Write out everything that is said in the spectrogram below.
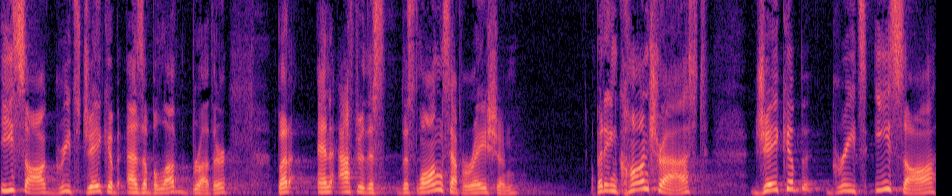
Esau greets Jacob as a beloved brother, but and after this, this long separation, but in contrast, Jacob greets Esau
